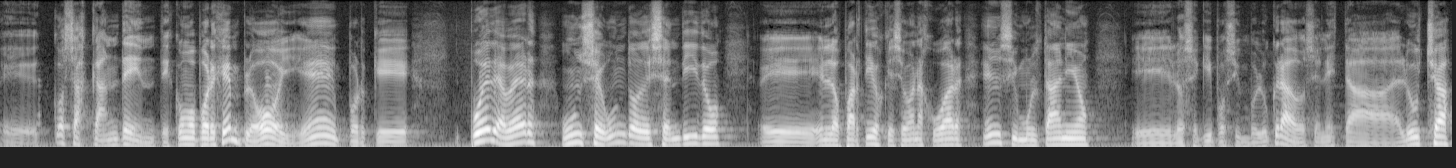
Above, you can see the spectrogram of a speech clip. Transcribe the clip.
eh, cosas candentes, como por ejemplo hoy, eh, porque puede haber un segundo descendido en los partidos que se van a jugar en simultáneo. los equipos involucrados en esta lucha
